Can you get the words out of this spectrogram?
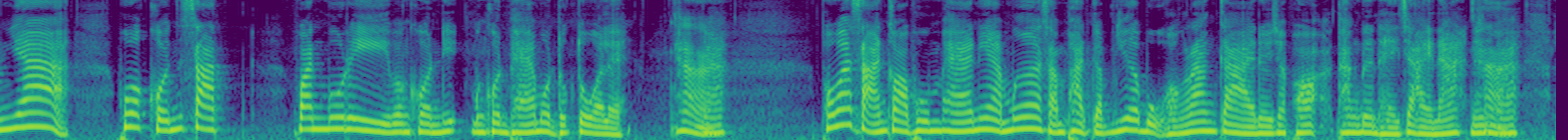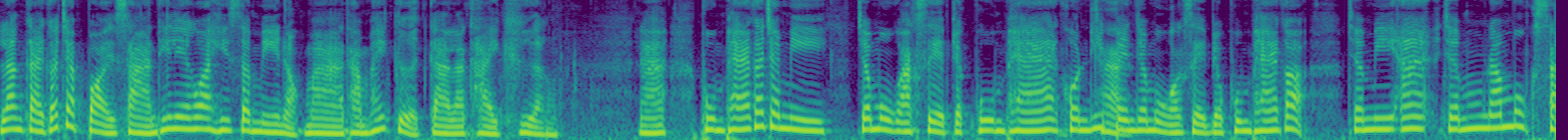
รหญ้า พวกขนสัตว์ควันบุหรี่บางคนที่บางคนแพ้หมดทุกตัวเลยค่ะนะ เพราะว่าสารก่อภูมิแพ้เนี่ยเมื่อสัมผัสกับเยื่อบุของร่างกาย โดยเฉพาะทางเดินหายใจนะนี่ค่ะนะร่างกายก็จะปล่อยสารที่เรียกว่าฮิสตามีนออกมาทำให้เกิดการระคายเคืองนะภูมิแพ้ก็จะมีจมูกอักเสบจากภูมิแพ้ คนที่เป็นจมูกอักเสบจากภูมิแพ้ก็จะมีอะจะน้ำมูกใส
